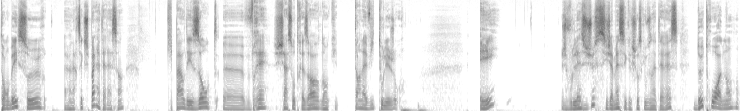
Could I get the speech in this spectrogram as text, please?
tombé sur un article super intéressant qui parle des autres vraies chasses au trésor, donc dans la vie de tous les jours. Et je vous laisse juste, si jamais c'est quelque chose qui vous intéresse, deux, trois noms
